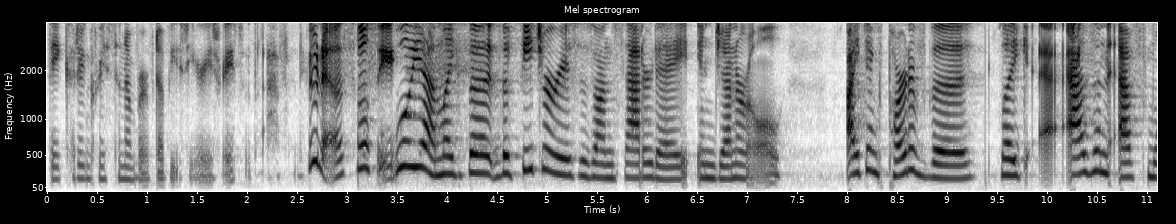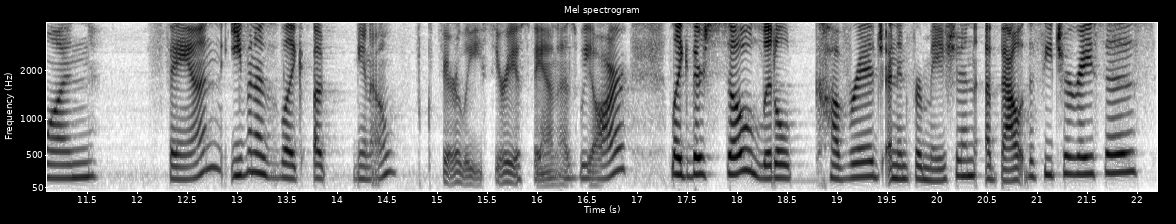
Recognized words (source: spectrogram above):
they could increase the number of W Series races that happen. Who knows? We'll see. Well, yeah, and like the the feature races on Saturday in general, I think part of the like as an F1 fan, even as like a, you know, fairly serious fan as we are, like there's so little coverage and information about the feature races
